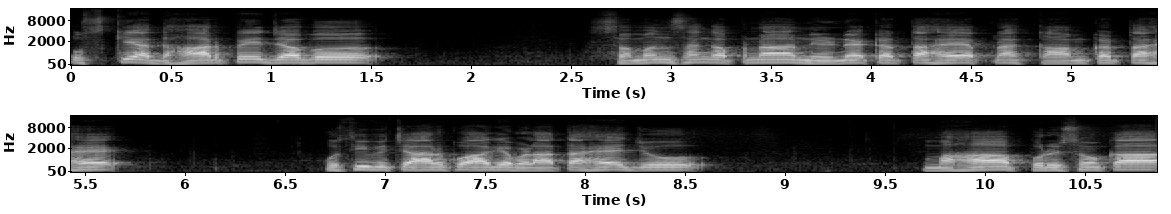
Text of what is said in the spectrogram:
उसके आधार पे जब समन संघ अपना निर्णय करता है, अपना काम करता है उसी विचार को आगे बढ़ाता है जो महापुरुषों का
